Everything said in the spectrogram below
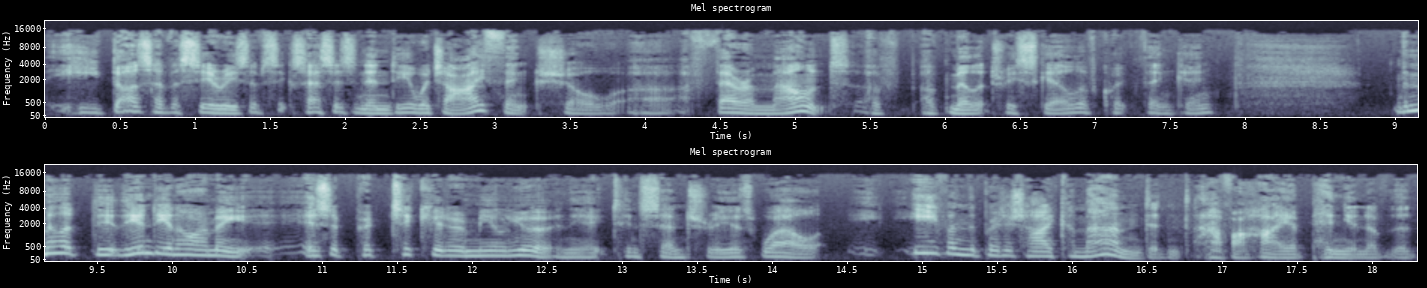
he does have a series of successes in India, which I think show uh, a fair amount of, of military skill, of quick thinking. The, mili- the, the Indian Army is a particular milieu in the 18th century as well. Even the British High Command didn't have a high opinion of the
